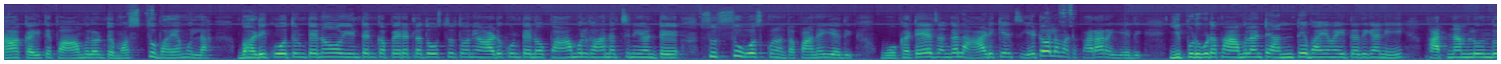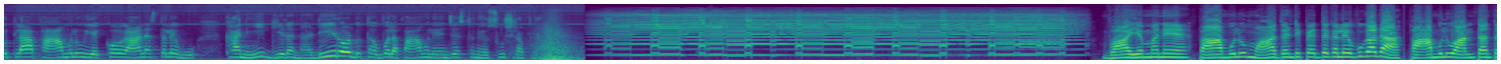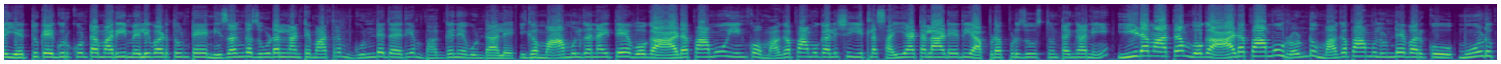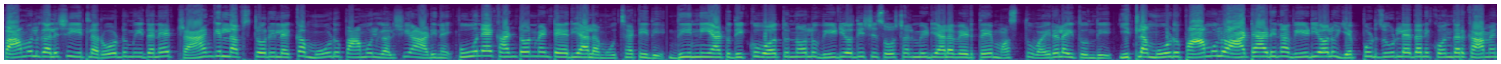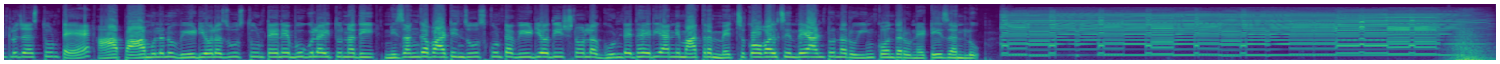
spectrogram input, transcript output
నాకైతే పాములంటే మస్తు భయముల్లా. బడికోతుంటేనో ఇంటెనక పేరెట్ల దోస్తులతోని ఆడుకుంటేనో పాములు కానొచ్చినాయి అంటే సుస్సు పోసుకున్నంత పని అయ్యేది ఒకటే జంగల్ ఆడికేసి ఏటోళ్ళమట పరారయ్యేది. ఇప్పుడు కూడా పాములంటే అంతే భయం అవుతుంది కానీ పట్నంలో ఉందుట్లా పాములు ఎక్కువ కానేస్తలేవు కానీ గిడ నడీ రోడ్డు తవ్వుల పాములు ఏం చేస్తున్నాయో చూసిరాపురా వాయమ్మనే పాములు మాదండి పెద్దగా లేవు గదా. పాములు అంతంత ఎత్తుకు ఎగురుకుంటా మరీ మెలివడుతుంటే నిజంగా చూడాలంటే మాత్రం గుండె ధైర్యం బగ్గనే ఉండాలి. ఇక మామూలుగానైతే ఒక ఆడపాము ఇంకో మగపాము కలిసి ఇట్లా సయ్యాటలాడేది అప్పుడప్పుడు చూస్తుంటాం గాని ఈడ మాత్రం ఒక ఆడపాము రెండు మగపాములు ఉండే వరకు మూడు పాములు కలిసి ఇట్లా రోడ్డు మీదనే ట్రాంగిల్ లవ్ స్టోరీ లెక్క మూడు పాములు కలిసి ఆడినాయి. పూణే కంటోన్మెంట్ ఏరియాల ముచ్చటిది. దీన్ని అటు దిక్కు పోతున్నోళ్ళు వీడియో తీసి సోషల్ మీడియాలో పెడితే మస్తు వైరల్ అవుతుంది ఇట్లా మూడు పాములు ఆటాడిన వీడియోలు ఎప్పుడు చూడలేదని కొందరు కామెంట్లు చేస్తుంటే ఆ పాములను వీడియోలో చూస్తుంటేనే బుగులైతున్నది. నిజంగా వాటిని చూసుకుంటా వీడియో తీసిన గుండె ధైర్యాన్ని మాత్రం మెచ్చుకోవాల్సిందే అంటున్నారు ఇంకొందరు నెటిజన్లు.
